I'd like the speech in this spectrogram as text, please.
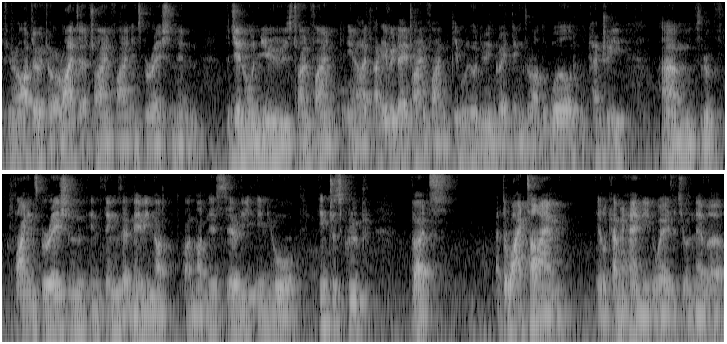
if you're an art director or a writer, try and find inspiration in the general news. Try and find you know like, like every day, try and find people who are doing great things around the world, in the country. Um, sort of find inspiration in things that maybe not are not necessarily in your interest group, but at the right time, it'll come in handy in ways that you'll never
